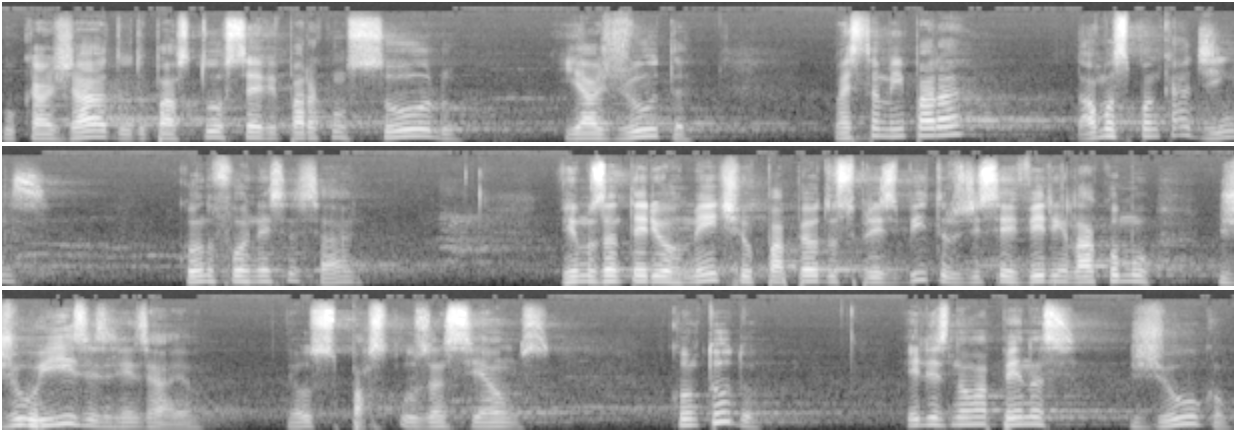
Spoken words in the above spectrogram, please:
O cajado do pastor serve para consolo e ajuda, mas também para dar umas pancadinhas, quando for necessário. Vimos anteriormente o papel dos presbíteros de servirem lá como juízes em Israel, né, os, os anciãos. Contudo, eles não apenas julgam,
